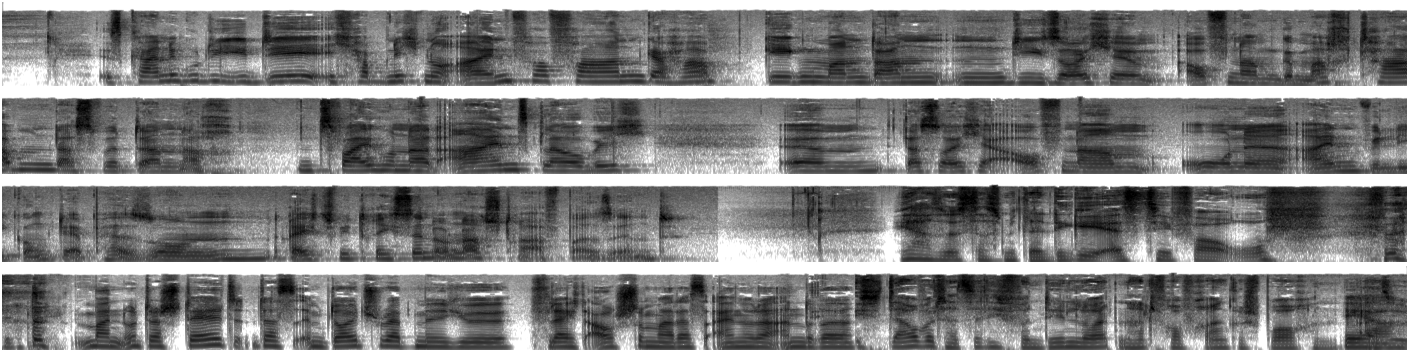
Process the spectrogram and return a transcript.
Ist keine gute Idee. Ich habe nicht nur ein Verfahren gehabt gegen Mandanten, die solche Aufnahmen gemacht haben. Das wird dann nach 201, glaube ich, ähm, dass solche Aufnahmen ohne Einwilligung der Person rechtswidrig sind und auch strafbar sind. Ja, so ist das mit der DGSTVO. Man unterstellt, dass im Deutschrap-Milieu vielleicht auch schon mal das ein oder andere. Ich glaube tatsächlich, von den Leuten hat Frau Frank gesprochen. Ja. Also,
